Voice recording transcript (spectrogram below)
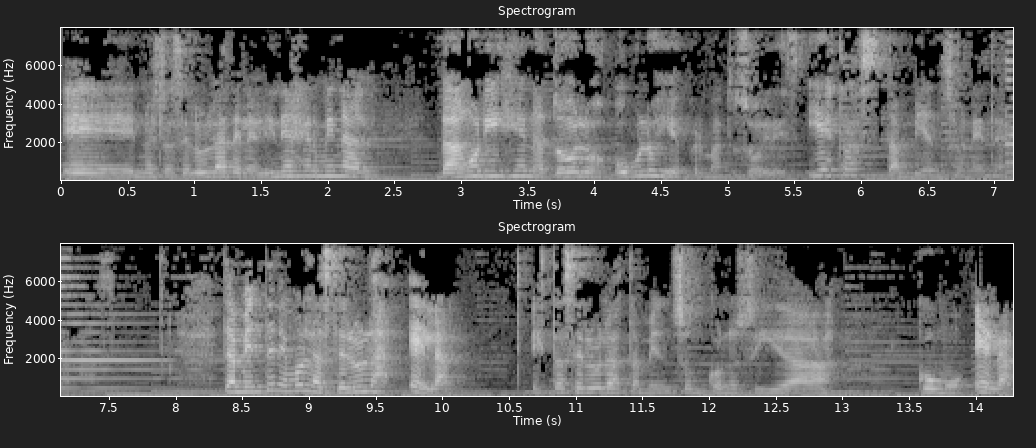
Eh, nuestras células de la línea germinal dan origen a todos los óvulos y espermatozoides y estas también son eternas. También tenemos las células ELA. Estas células también son conocidas como ELA.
